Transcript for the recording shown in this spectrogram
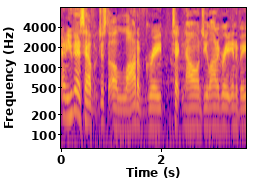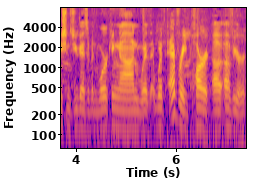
And you guys have just a lot of great technology, a lot of great innovations you guys have been working on with with every part of, of your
